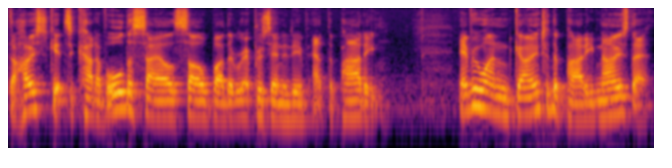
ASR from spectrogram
The host gets a cut of all the sales sold by the representative at the party. Everyone going to the party knows that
